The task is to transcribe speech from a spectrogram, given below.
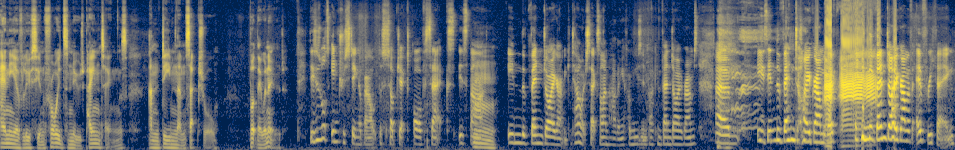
any of Lucian Freud's nude paintings and deem them sexual, but they were nude. This is what's interesting about the subject of sex is that Hmm. In the Venn diagram, you can tell how much sex I'm having if I'm using fucking Venn diagrams. Um, is in the Venn diagram of ev- in the Venn diagram of everything,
